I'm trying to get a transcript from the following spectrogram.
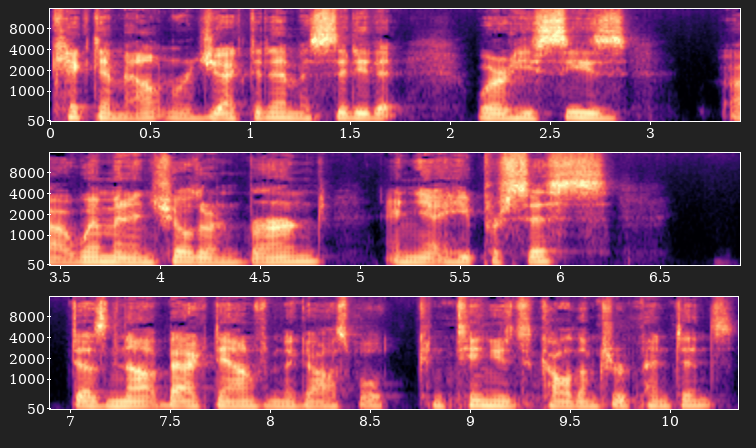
kicked him out and rejected him, a city that where he sees uh, women and children burned and yet he persists, does not back down from the gospel, continues to call them to repentance.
